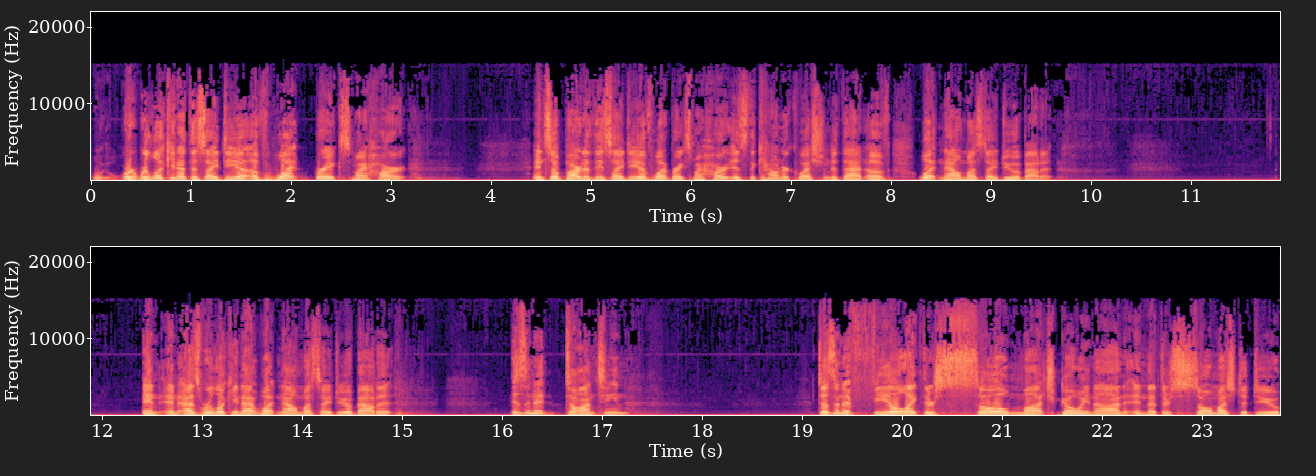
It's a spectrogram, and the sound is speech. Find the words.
we're, we're looking at this idea of what breaks my heart. And so part of this idea of what breaks my heart is the counter question to that of what now must I do about it? And, and as we're looking at what now must I do about it, isn't it daunting? Doesn't it feel like there's so much going on and that there's so much to do?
